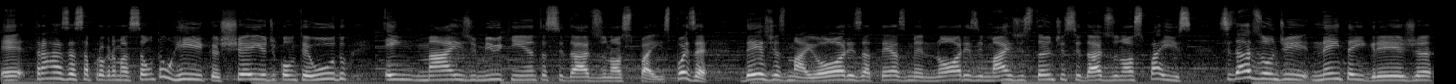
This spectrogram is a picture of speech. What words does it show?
é, traz essa programação tão rica, cheia de conteúdo em mais de 1.500 cidades do nosso país. Pois é, desde as maiores até as menores e mais distantes cidades do nosso país. Cidades onde nem tem igreja,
